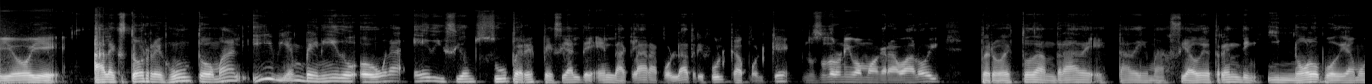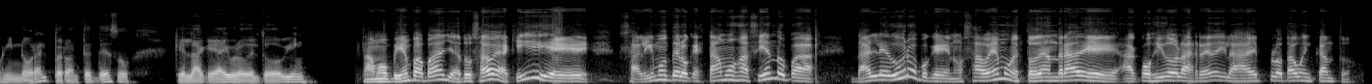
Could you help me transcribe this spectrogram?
Oye, oye, Alex Torres junto a Omar y bienvenido a una edición súper especial de En la Clara por la Trifulca, porque nosotros no íbamos a grabar hoy, pero esto de Andrade está demasiado de trending y no lo podíamos ignorar, pero antes de eso, ¿qué es la que hay, bro? ¿Del todo bien? Estamos bien, papá, ya tú sabes, aquí eh, salimos de lo que estamos haciendo para darle duro, porque no sabemos, esto de Andrade ha cogido las redes y las ha explotado en canto.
